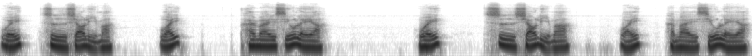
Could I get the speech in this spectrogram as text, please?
喂是小李吗？喂系咪小李啊？喂是小李吗？喂系咪小李啊？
